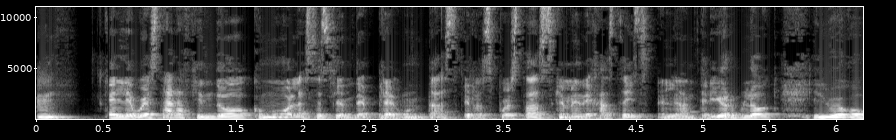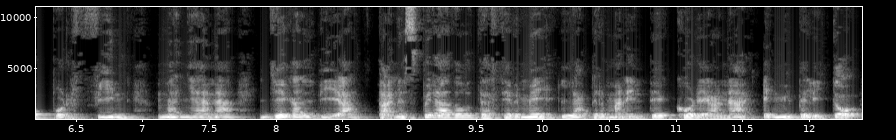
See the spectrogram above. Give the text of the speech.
Mm, le voy a estar haciendo como la sesión de preguntas y respuestas que me dejasteis en el anterior blog y luego por fin mañana llega el día tan esperado de hacerme la permanente coreana en mi pelito.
